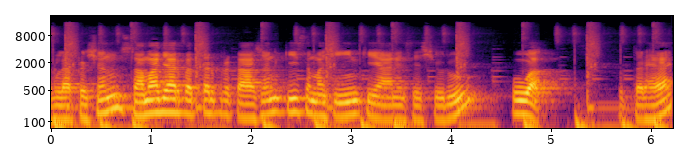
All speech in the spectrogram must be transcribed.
अगला प्रश्न, समाचार पत्र प्रकाशन किस मशीन के आने से शुरू हुआ? उत्तर है,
